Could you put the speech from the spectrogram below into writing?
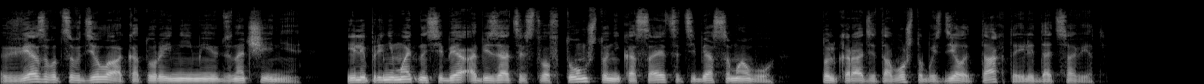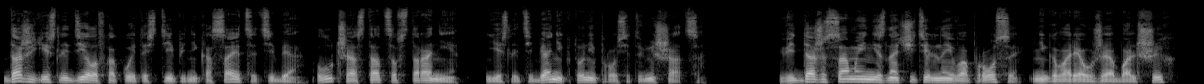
ввязываться в дела, которые не имеют значения, или принимать на себя обязательства в том, что не касается тебя самого, только ради того, чтобы сделать так-то или дать совет. Даже если дело в какой-то степени касается тебя, лучше остаться в стороне, если тебя никто не просит вмешаться. Ведь даже самые незначительные вопросы, не говоря уже о больших,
